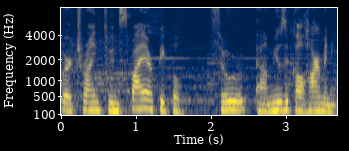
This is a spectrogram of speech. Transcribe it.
We're trying to inspire people through uh, musical harmony.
